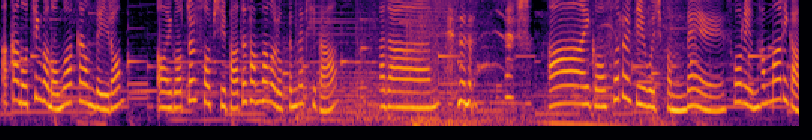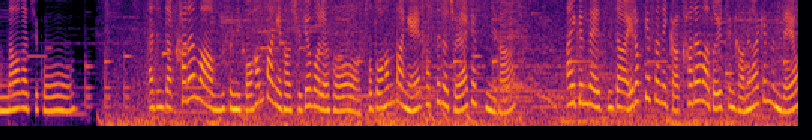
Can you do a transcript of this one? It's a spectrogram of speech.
아까 놓친 거 너무 아까운데 이럼? 어 이거 어쩔 수 없이 바드 삼성으로 끝냅시다 짜잔 아 이거 솔을 띄우고 싶었는데 솔이 한 마리가 안 나와가지고 아 진짜 카르마 무슨 이거 한 방에 다 죽여버려서 저도 한 방에 터뜨려 줘야겠습니다 아니 근데 진짜 이렇게 쓰니까 카르마도 1등 가능하겠는데요?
